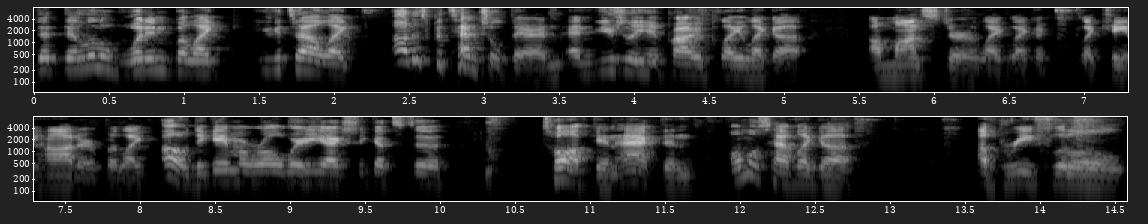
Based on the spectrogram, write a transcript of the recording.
they're, they're a little wooden, but like you could tell, like, oh, there's potential there, and, and usually he'd probably play like a a monster, like like a like Kane Hodder, but like, oh, they gave him a role where he actually gets to talk and act and almost have like a a brief little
